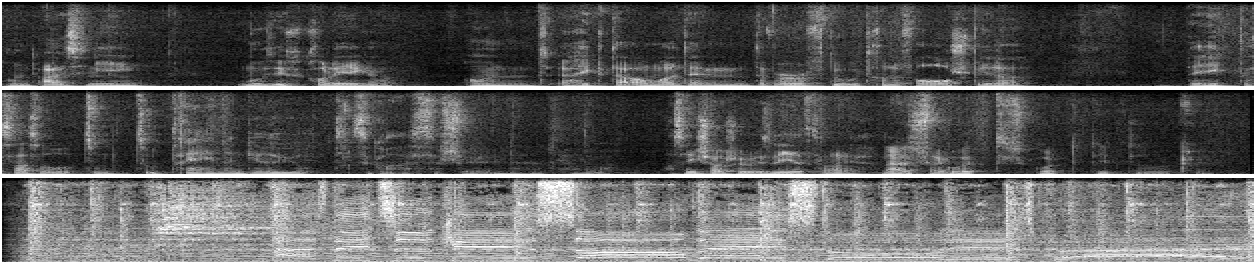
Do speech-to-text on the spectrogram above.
und all seine Musikkollegen. Und er hätte auch mal dem The Verve Dude vorspielen Der hat das also zum, zu Tränen gerührt. Sogar ist so schön. ne? Ja, du. Also ist auch schon ein Lied. eigentlich. Nein, das ist gut, das ist ein guter Titel. Okay. As they took his soul, they stole its pride.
